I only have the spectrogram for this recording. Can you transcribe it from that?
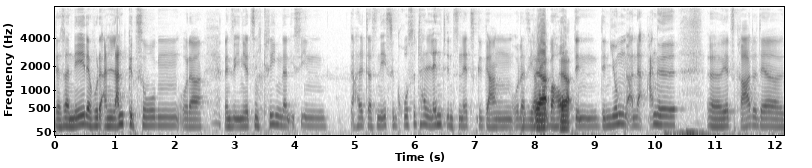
der Sané, der wurde an Land gezogen oder wenn sie ihn jetzt nicht kriegen, dann ist ihnen halt das nächste große Talent ins Netz gegangen oder sie haben Ja, überhaupt ja. den, den Jungen an der Angel. Äh, jetzt gerade der,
